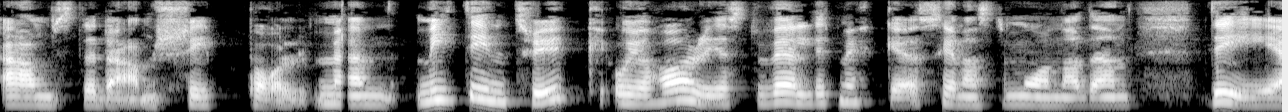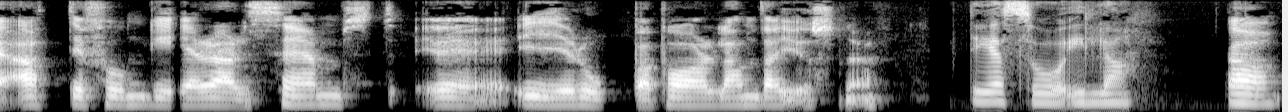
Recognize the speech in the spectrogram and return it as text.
Amsterdam, Schiphol. Men mitt intryck, och jag har rest väldigt mycket senaste månaden, det är att det fungerar sämst eh, i Europa på Arlanda just nu. Det är så illa? Ja.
